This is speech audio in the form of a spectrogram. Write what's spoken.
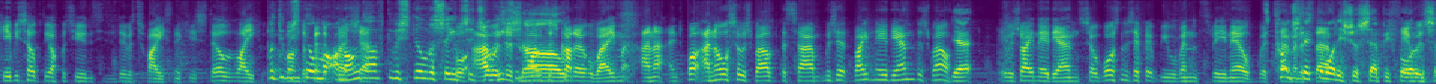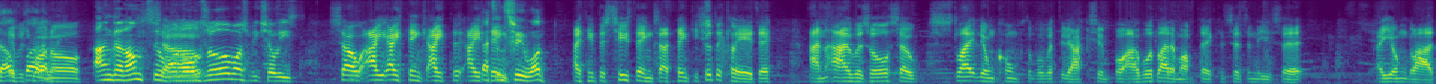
give yourself the opportunity to do it twice, and if you're still like, But they were under still a not of on pressure- Ongav. They were still the same But I was just, situation. I was just got it away, and I, and, but and also as well, the time was it right near the end as well. Yeah. it was right near the end, so it wasn't as if it, we were winning three 0 with ten minutes Contradicting left. what he's just said before it was, himself. It was by the one way. all. Hanging on to So- one all draw was we so he's So I, I think I, th- I That's in think 2 1. I think there's two things. I think he should have cleared it, and I was also slightly uncomfortable with the reaction, but I would let him off there considering he's a, a young lad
